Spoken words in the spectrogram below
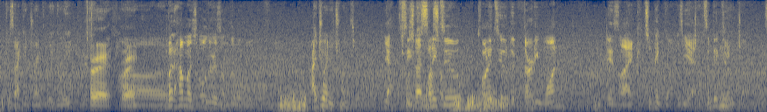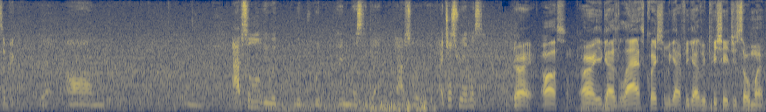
because I could drink legally. All right. All right. Uh, But how much older is a little older? I joined at 22. Yeah. See, So that's not so 22, 22 to 31 is like, It's a big gun. It's a big yeah, jump. it's a big Yeah. jump. It's a big jump. Yeah. Um, absolutely would, would would enlist again. Absolutely. I just re-enlisted. All right, awesome. All right, you guys. Last question we got for you guys. We appreciate you so much.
